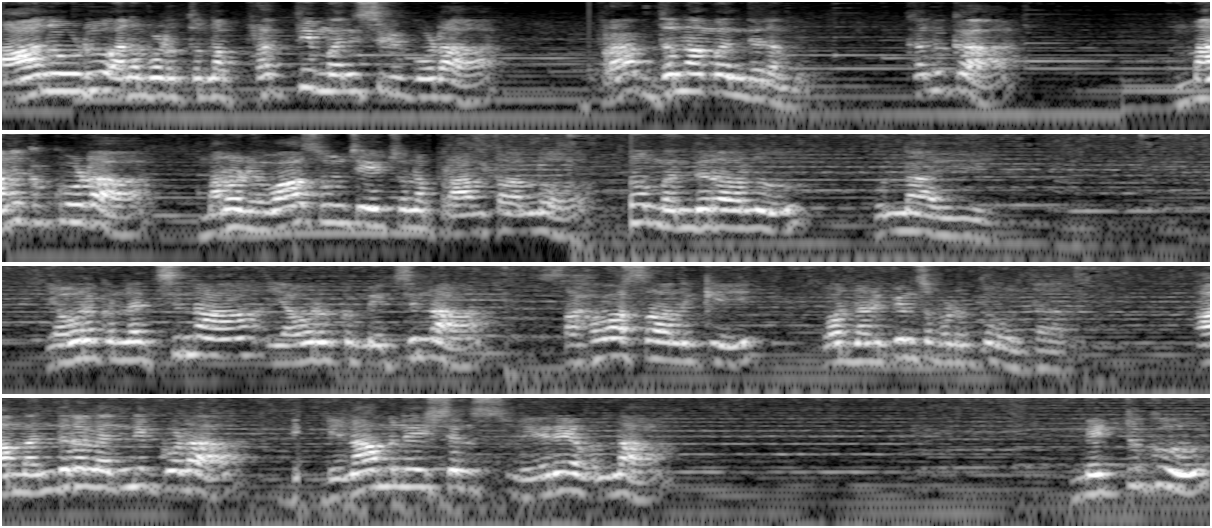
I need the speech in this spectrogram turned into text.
మానవుడు అనబడుతున్న ప్రతి మనిషికి కూడా ప్రార్థనా మందిరము. కనుక మనకు కూడా మనం నివాసం చేయుచున్న ప్రాంతాల్లో మందిరాలు ఉన్నాయి. ఎవరికి నచ్చిన ఎవరికి మెచ్చిన సహవాసాలకి వారు నడిపించబడుతూ ఉంటారు. ఆ మందిరాలన్నీ కూడా డినామినేషన్స్ వేరే ఉన్నా మెట్టుకు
